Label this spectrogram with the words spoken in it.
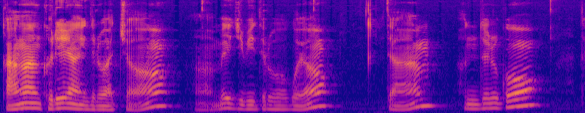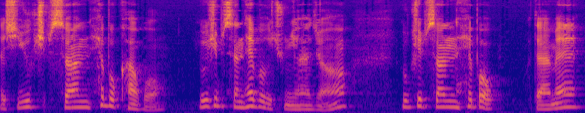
강한 거래량이 들어왔죠. 어, 매집이 들어오고요. 그 다음 흔들고 다시 60선 회복하고 60선 회복이 중요하죠. 60선 회복 그 다음에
